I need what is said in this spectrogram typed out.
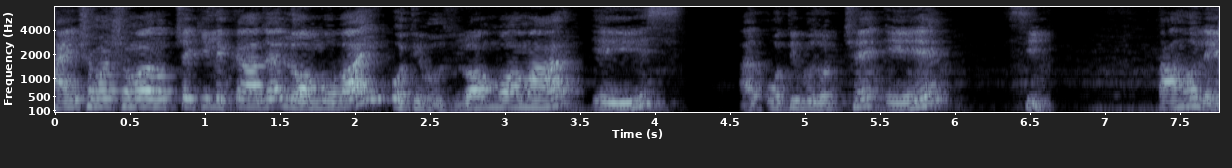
সাইন সমান সমান হচ্ছে কি লেখা যায়? লম্ব বাই অতিভুজ। লম্ব আমার এইচ আর অতিভুজ হচ্ছে এ সি তাহলে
